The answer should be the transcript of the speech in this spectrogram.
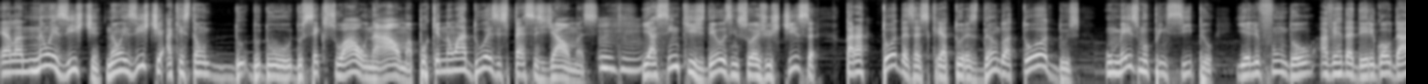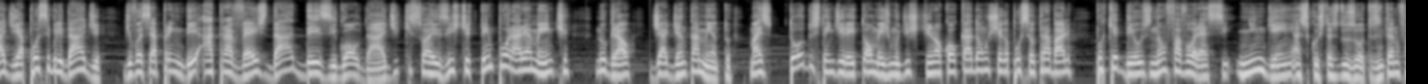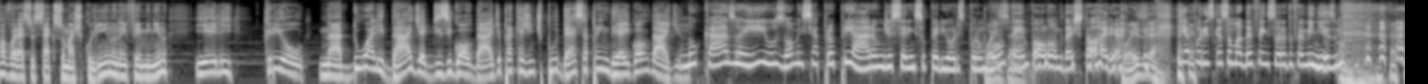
ela não existe. Não existe a questão do, do, do- do sexual na alma, porque não há duas espécies de almas. Uhum. E assim quis Deus, em sua justiça, para todas as criaturas, dando a todos o mesmo princípio, e ele fundou a verdadeira igualdade e a possibilidade de você aprender através da desigualdade que só existe temporariamente no grau de adiantamento, mas todos têm direito ao mesmo destino ao qual cada um chega por seu trabalho, porque Deus não favorece ninguém às custas dos outros. Então não favorece o sexo masculino nem feminino e ele criou na dualidade a desigualdade para que a gente pudesse aprender a igualdade. No caso aí, os homens se apropriaram de serem superiores por um Pois bom é. tempo ao longo da história. Pois é. E é por isso que eu sou uma defensora do feminismo.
